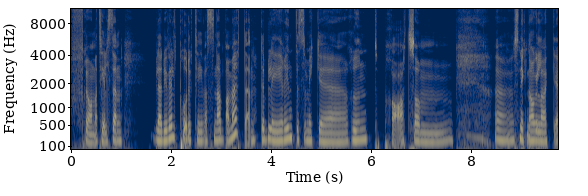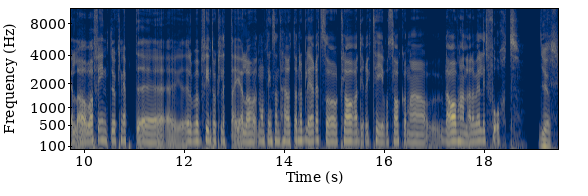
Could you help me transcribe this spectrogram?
från och till. Sen blir det väldigt produktiva, snabba möten. Det blir inte så mycket runtprat som eh, snyggt nagellack eller vad fint du knäppt eh, eller vad fint du har klätt dig eller någonting sånt här utan det blir rätt så klara direktiv och sakerna blir avhandlade väldigt fort. Yes.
